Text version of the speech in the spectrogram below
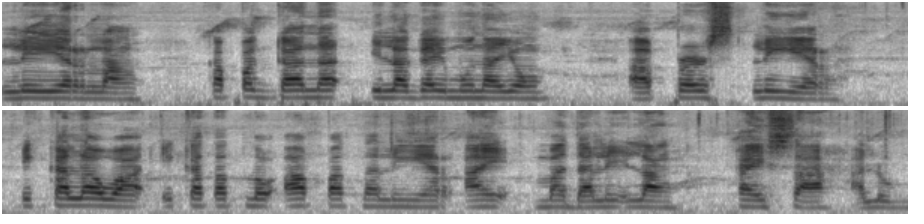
layer lang. Kapag ka na ilagay mo na yung ah, first layer ikalawa, ikatatlo, apat na layer ay madali lang kaysa hollow block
